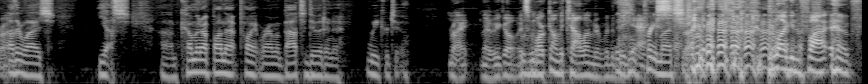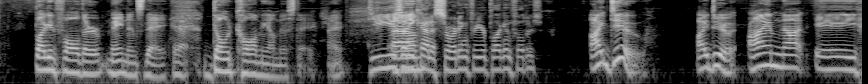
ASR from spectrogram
Right. Otherwise, yes. I'm coming up on that point where I'm about to do it in a week or two. Right there we go. It's marked on the calendar with a big X. Mm-hmm. Pretty much. right? plug-in fi- plug-in folder maintenance day. Yeah. Don't call me on this day. Right. Do you use any Um, kind of sorting for your plugin folders? I do. I do. I'm not a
